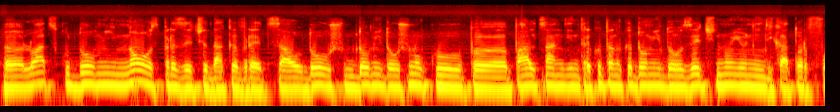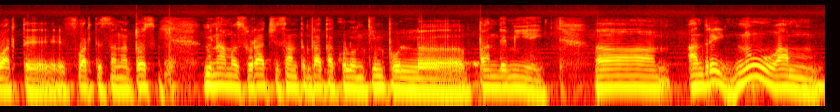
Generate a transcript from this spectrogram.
uh, luați cu 2019, dacă vreți, sau 20, 2021 cu pă, pe alți ani din trecut, pentru că 2020 nu e un indicator foarte, foarte sănătos în a măsura ce s-a întâmplat acolo în timpul uh, pandemiei. Uh, Andrei, nu am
